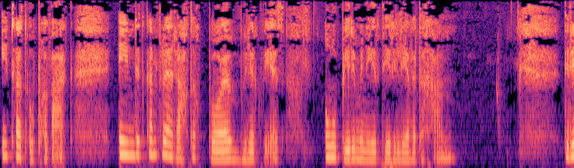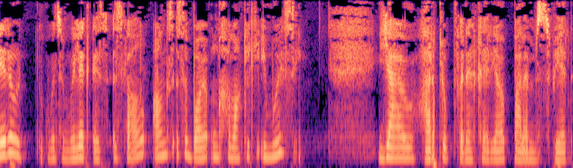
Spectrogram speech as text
ietwat opgewek en dit kan vir hulle regtig baie moeilik wees om op hierdie manier deur die lewe te gaan. Die rede hoekom dit so moeilik is, is wel angs is 'n baie ongemaklike emosie. Jou hartklop vinniger, jou palm sweet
